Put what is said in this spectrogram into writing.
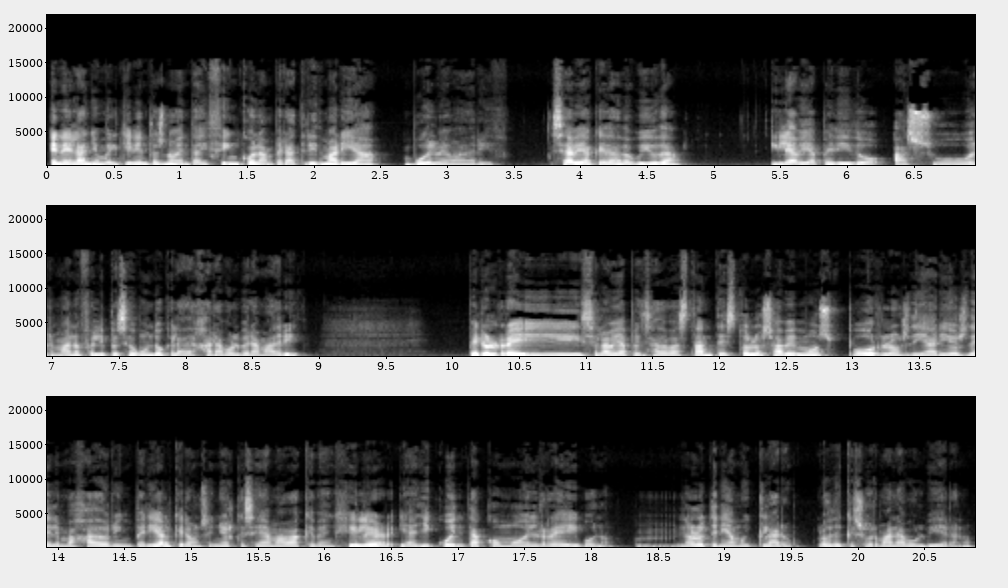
En el año 1595 la emperatriz María vuelve a Madrid. Se había quedado viuda y le había pedido a su hermano Felipe II que la dejara volver a Madrid. Pero el rey se lo había pensado bastante. Esto lo sabemos por los diarios del embajador imperial, que era un señor que se llamaba Kevin Hiller, y allí cuenta cómo el rey, bueno, mm, no lo tenía muy claro, lo de que su hermana volviera, ¿no?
